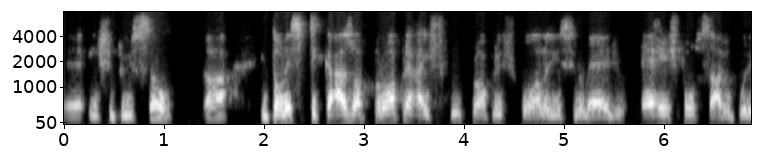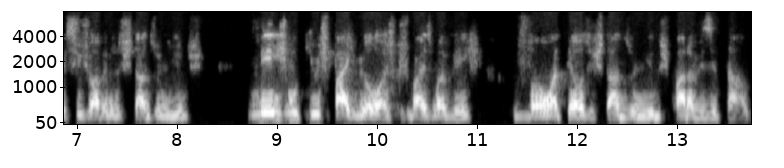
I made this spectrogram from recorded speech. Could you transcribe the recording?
é, instituição. Tá? Então, nesse caso, a própria high school, a própria escola de ensino médio é responsável por esse jovem nos Estados Unidos, mesmo que os pais biológicos, mais uma vez, vão até os Estados Unidos para visitá-lo.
